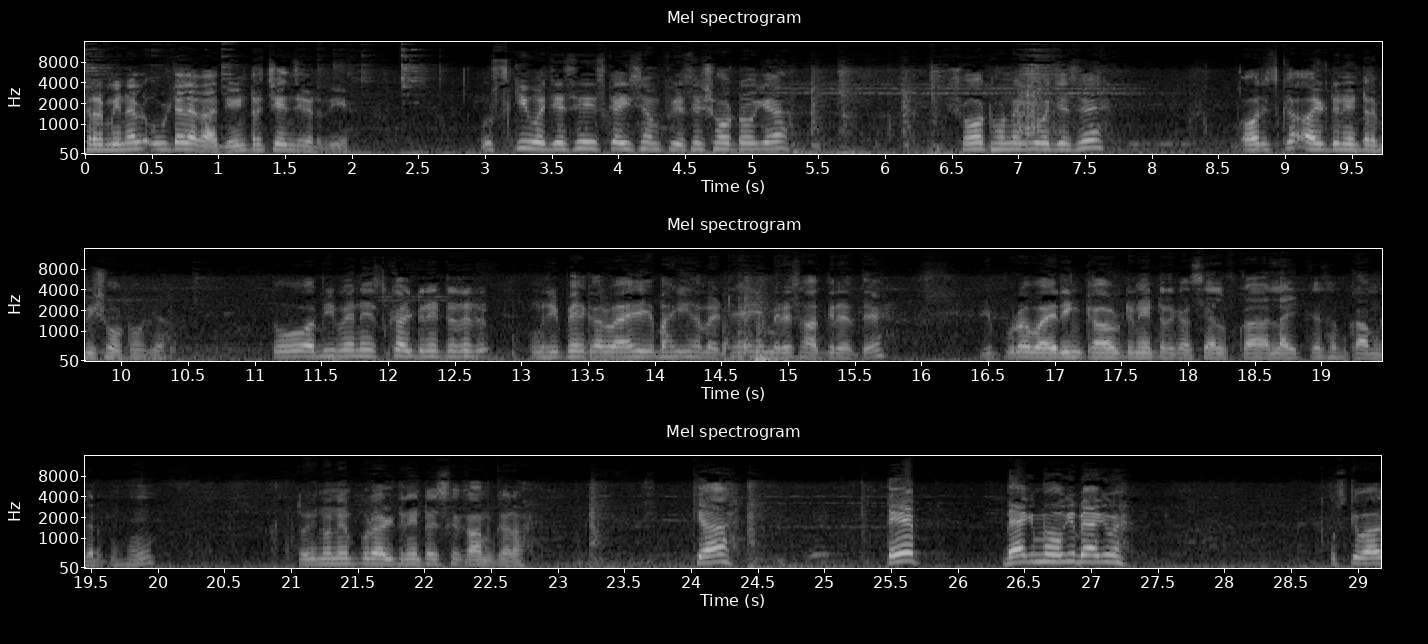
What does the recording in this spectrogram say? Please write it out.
टर्मिनल उल्टे लगा दिए इंटरचेंज कर दिए। उसकी वजह से इसका इसम फिर से शॉर्ट हो गया। शॉर्ट होने की वजह से और इसका अल्टरनेटर भी शॉर्ट हो गया। तो अभी मैंने इसका अल्टरनेटर रिपेयर करवाया है। ये भाई यहाँ बैठे हैं, ये मेरे साथ ही रहते हैं। ये पूरा वायरिंग का, अल्टरनेटर का, सेल्फ का, लाइट का सब काम करते हैं। तो इन्होंने पूरा अल्टरनेटर इसका काम करा। क्या? टेप! बैग में होगी, बैग में। उसके बाद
